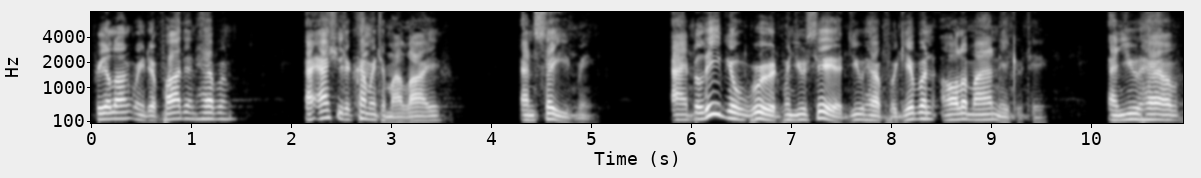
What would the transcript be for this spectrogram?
pray along with me. Father in heaven, I ask you to come into my life and save me. I believe your word when you said you have forgiven all of my iniquity and you have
